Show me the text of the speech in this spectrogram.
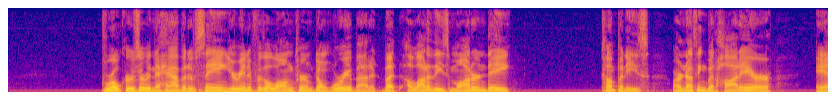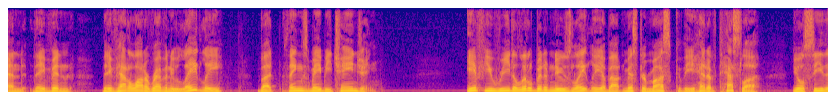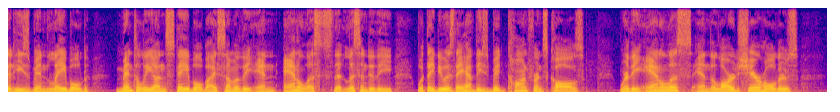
brokers are in the habit of saying you're in it for the long term, don't worry about it. But a lot of these modern day companies are nothing but hot air and they've been they've had a lot of revenue lately, but things may be changing. If you read a little bit of news lately about Mr. Musk, the head of Tesla, you'll see that he's been labeled mentally unstable by some of the an- analysts that listen to the what they do is they have these big conference calls where the analysts and the large shareholders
